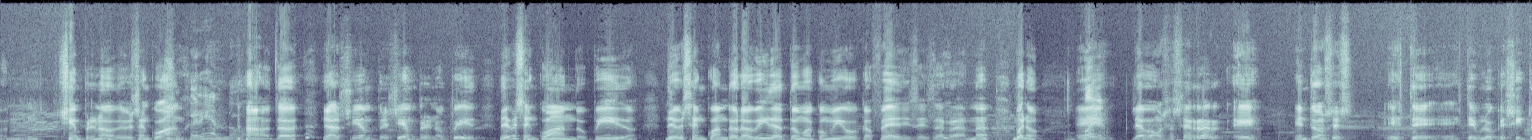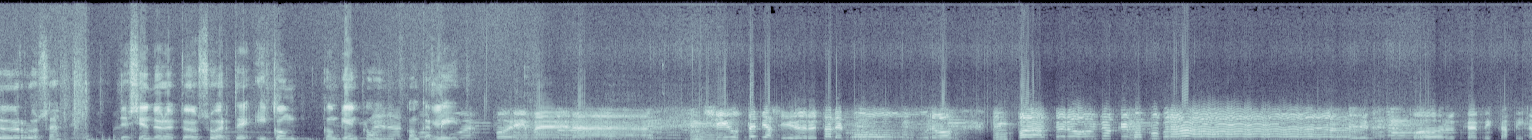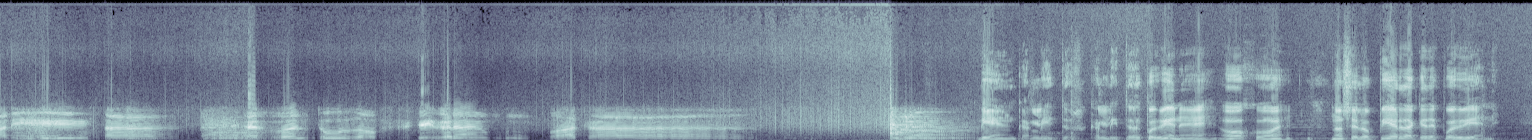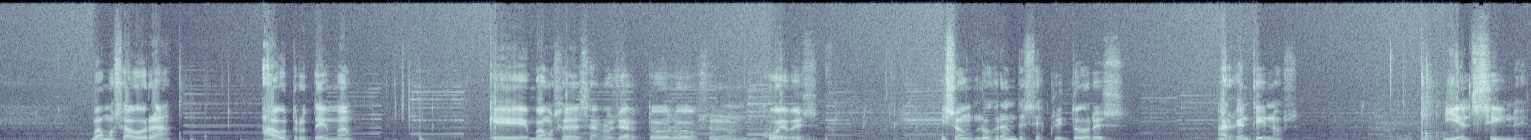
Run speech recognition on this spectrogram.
siempre no, de vez en cuando. Sugiriendo. No, está- yo siempre, siempre no pido. De vez en cuando pido. De vez en cuando la vida toma conmigo café, dice Serrat, ¿no? Bueno, eh, Bueno. la vamos a cerrar eh, entonces este, este bloquecito de Rosa, deseándole todo suerte y con, ¿con quién? Con, con Carlito. Primera. Si usted me acierta, le juro, patrona que va a cobrar, porque mi capitalista es ventudo y gran vaca. Bien, Carlitos, Carlitos. Después viene, ¿eh? Ojo, ¿eh? No se lo pierda que después viene. Vamos ahora a otro tema que vamos a desarrollar todos los eh, jueves y son los grandes escritores argentinos y el cine.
